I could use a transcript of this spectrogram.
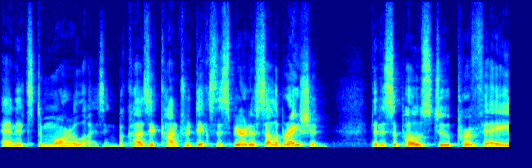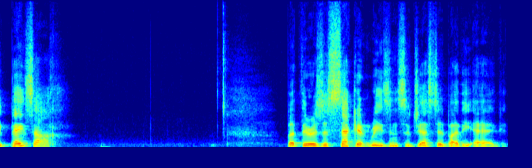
And it's demoralizing because it contradicts the spirit of celebration that is supposed to pervade Pesach. But there is a second reason suggested by the egg,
